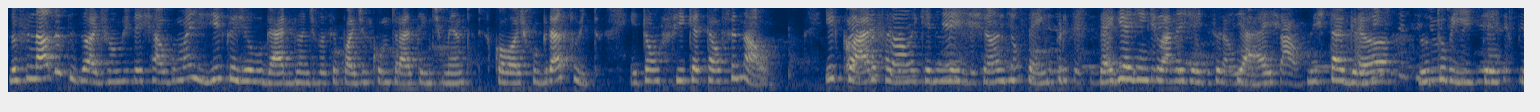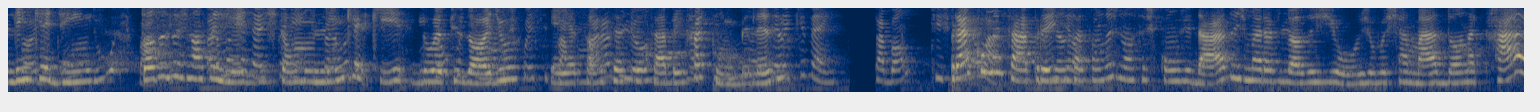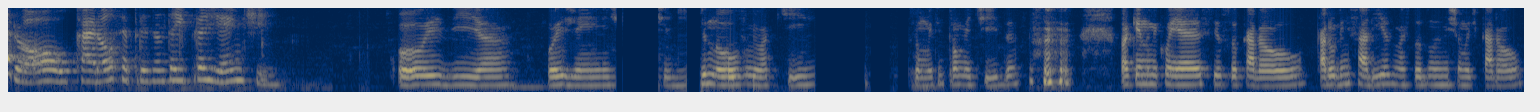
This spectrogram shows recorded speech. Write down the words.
No final do episódio, vamos deixar algumas dicas de lugares onde você pode encontrar atendimento psicológico gratuito. Então fique até o final. E claro, Oi, fazendo aquele merchan de sempre, segue a gente lá nas redes sociais, no Instagram, no Twitter, LinkedIn. Todas as nossas redes estão no link aqui do então, episódio. E é só você acessar bem facinho, beleza? Tá bom? Para começar a apresentação Beijão. das nossas convidadas maravilhosas de hoje, eu vou chamar a dona Carol. Carol, se apresenta aí pra gente. Oi, Bia. Oi, gente. De novo eu aqui. Sou muito intrometida. para quem não me conhece, eu sou Carol, Caroline Farias, mas todo mundo me chama de Carol.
